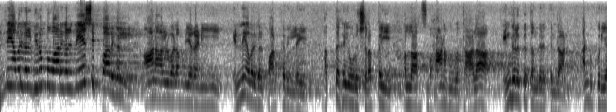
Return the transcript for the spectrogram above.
என்னை அவர்கள் விரும்புவார்கள் நேசிப்பார்கள். ஆனால் வளம் யரணி என்னை அவர்கள் பார்க்கவில்லை. அத்தகைய ஒரு சிறப்பை அல்லாஹ் சுப்ஹானஹு வ எங்களுக்கு தந்திருக்கின்றான். அன்புக்குரிய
